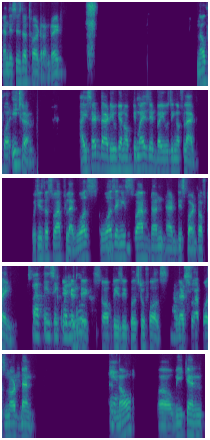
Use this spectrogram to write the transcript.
and this is the third run, right? Now for each run, I said that you can optimize it by using a flag, which is the swap flag. Was was any swap done at this point of time? swap is equal to take stop is equals to false. That swap was not done. And now uh, we can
